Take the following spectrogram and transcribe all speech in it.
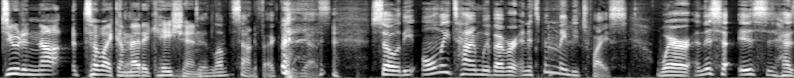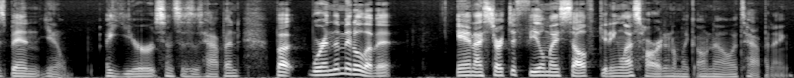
due to not to like a medication. Didn't love the sound effect, yes. so the only time we've ever, and it's been maybe twice, where, and this is has been, you know, a year since this has happened, but we're in the middle of it, and I start to feel myself getting less hard, and I'm like, oh no, it's happening,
